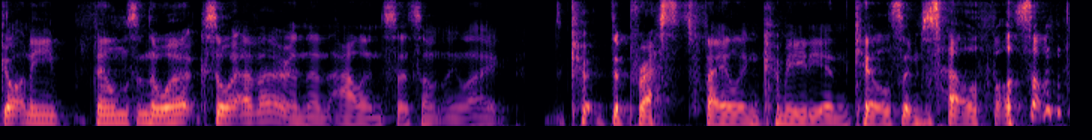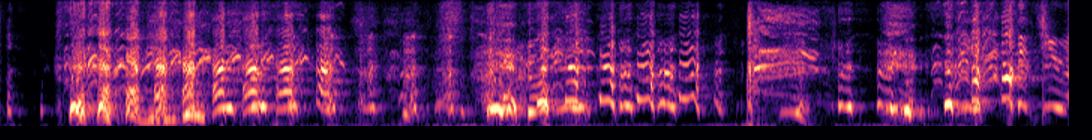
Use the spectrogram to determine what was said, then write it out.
got any films in the works or whatever?" And then Alan said something like, "C- "Depressed, failing comedian kills himself" or something. Did you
